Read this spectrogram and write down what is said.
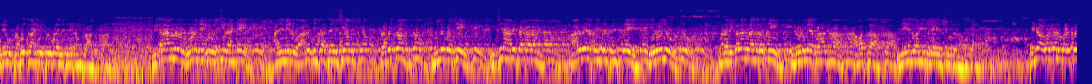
మేము ప్రభుత్వానికి ఎప్పుడు కూడా వ్యతిరేకం కాదు. వికలాంగులు రోడ్డు మీదకి వచ్చిందంటే అది మీరు ఆలోచించాల్సిన విషయం. ప్రభుత్వం ముందుకొచ్చి ఇచ్చిన హామీ ప్రకారం ఆరు వేల పెన్షన్ పెంచితే ఈరోజు మన వికలాంగులందరూ వచ్చి ఈ రోడ్డు మీద పడాల్సిన అవస్థ లేదు అని తెలియజేసుకుంటున్నాం ఎన్నో అవస్థలు పడుతూ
